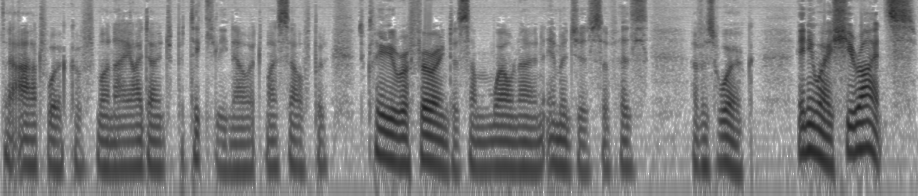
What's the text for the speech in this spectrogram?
the artwork of Monet, I don't particularly know it myself, but it's clearly referring to some well known images of his, of his work. Anyway, she writes,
